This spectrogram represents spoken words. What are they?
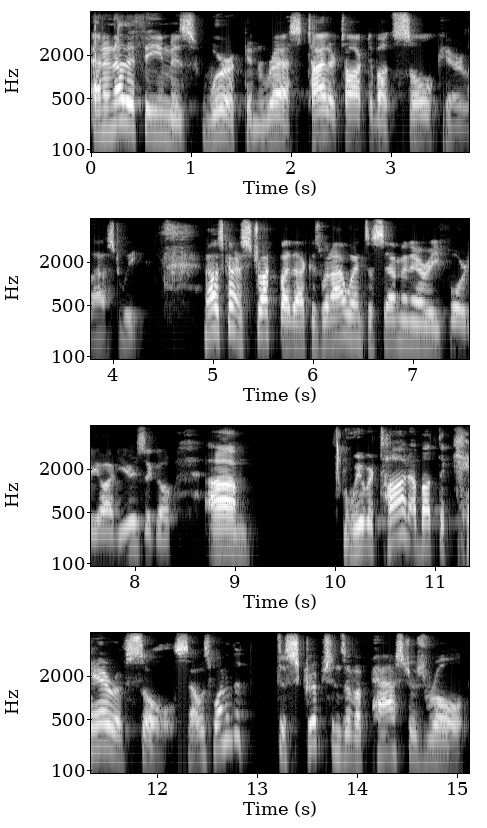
And another theme is work and rest. Tyler talked about soul care last week. And I was kind of struck by that because when I went to seminary 40 odd years ago, um, we were taught about the care of souls. That was one of the descriptions of a pastor's role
